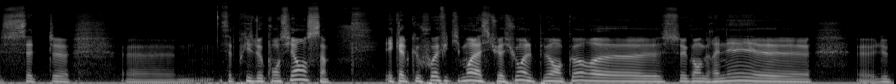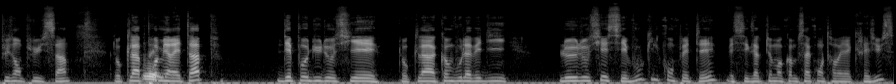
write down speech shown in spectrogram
cette, euh, cette prise de conscience. Et quelquefois, effectivement, la situation, elle peut encore se gangréner de plus en plus. Hein. Donc la première étape, dépôt du dossier. Donc là, comme vous l'avez dit, le dossier, c'est vous qui le complétez, mais c'est exactement comme ça qu'on travaille avec Crésus.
